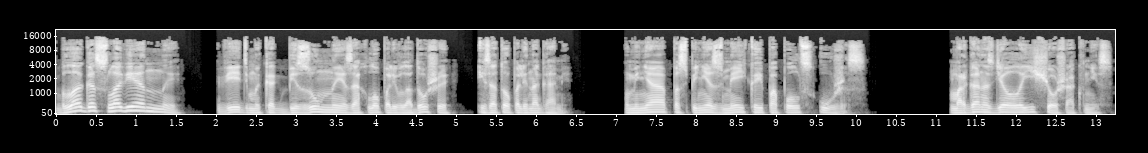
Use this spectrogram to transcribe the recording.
«Благословенны!» Ведьмы, как безумные, захлопали в ладоши и затопали ногами. У меня по спине змейкой пополз ужас. Моргана сделала еще шаг вниз.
